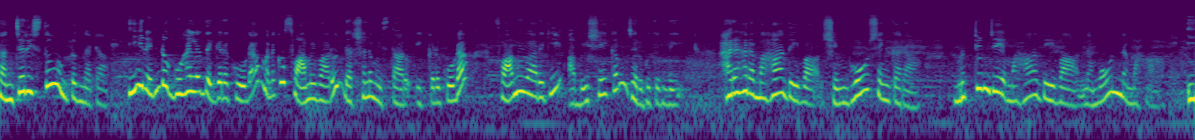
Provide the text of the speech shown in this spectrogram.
సంచరిస్తూ ఉంటుందట. ఈ రెండు గుహల దగ్గర కూడా మనకు స్వామివారు దర్శనమిస్తారు. ఇక్కడ కూడా స్వామివారికి అభిషేకం జరుగుతుంది. హరహర మహాదేవ శంభో శంకర మృత్యుంజయ మహాదేవ నమో నమ. ఈ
